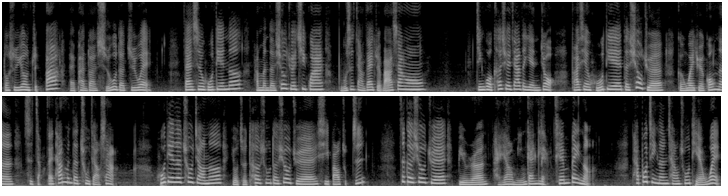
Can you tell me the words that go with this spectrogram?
都是用嘴巴来判断食物的滋味，但是蝴蝶呢？它们的嗅觉器官不是长在嘴巴上哦。经过科学家的研究，发现蝴蝶的嗅觉跟味觉功能是长在它们的触角上。蝴蝶的触角呢，有着特殊的嗅觉细胞组织，这个嗅觉比人还要敏感两千倍呢。它不仅能尝出甜味，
